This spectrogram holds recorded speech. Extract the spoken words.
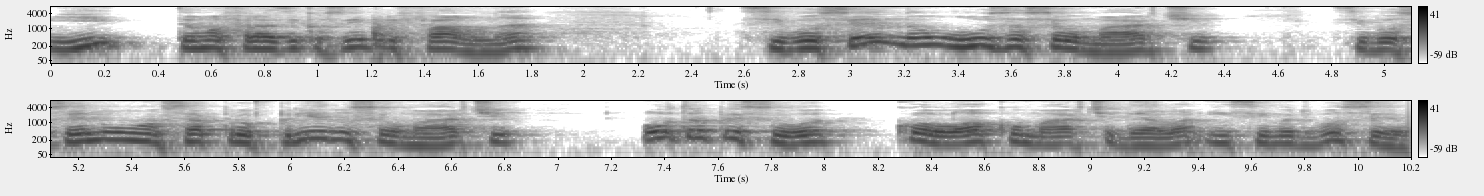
E tem uma frase que eu sempre falo, né? Se você não usa seu Marte, se você não se apropria do seu Marte, outra pessoa coloca o Marte dela em cima de você.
